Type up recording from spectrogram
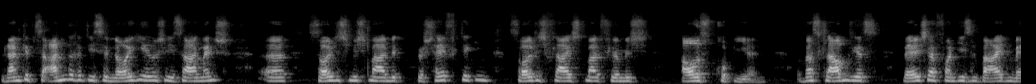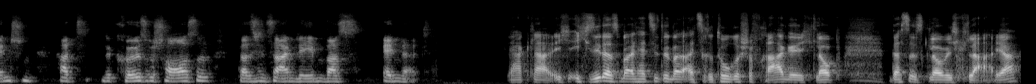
Und dann gibt es andere, die sind neugierig die sagen, Mensch, äh, sollte ich mich mal mit beschäftigen, sollte ich vielleicht mal für mich ausprobieren. Und was glauben Sie jetzt, welcher von diesen beiden Menschen hat eine größere Chance, dass sich in seinem Leben was ändert? Ja, klar. Ich, ich sehe das mal, Herr Zittelmann, als rhetorische Frage. Ich glaube, das ist, glaube ich, klar. Ja,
